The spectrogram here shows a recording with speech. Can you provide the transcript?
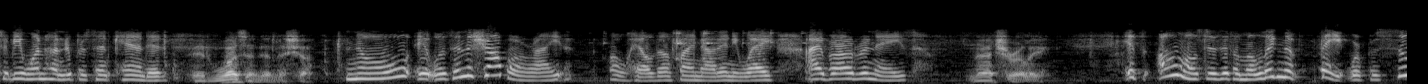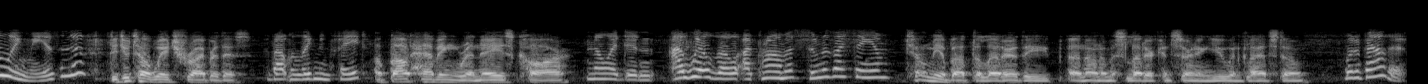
to be 100% candid, It wasn't in the shop. no, it was in the shop all right. Oh, hell, they'll find out anyway. I borrowed Rene's. Naturally. It's almost as if a malignant fate were pursuing me, isn't it? Did you tell Wade Schreiber this? About malignant fate? About having Rene's car? No, I didn't. I will, though, I promise, soon as I see him. Tell me about the letter, the anonymous letter concerning you and Gladstone. What about it?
